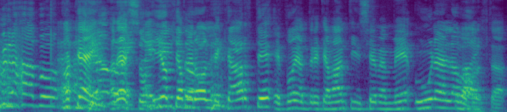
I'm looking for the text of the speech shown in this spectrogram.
Bravo! Bravo! Ok, Bravo, adesso io detto. chiamerò le carte e voi andrete avanti insieme a me una alla Vai. volta.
